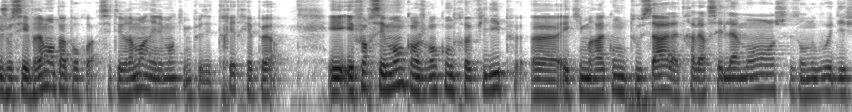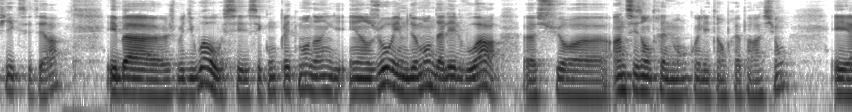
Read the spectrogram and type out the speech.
je sais vraiment pas pourquoi. C'était vraiment un élément qui me faisait très très peur. Et, et forcément, quand je rencontre Philippe euh, et qu'il me raconte tout ça, la traversée de la Manche, son nouveau défi, etc. Et bah, je me dis waouh, c'est complètement dingue. Et un jour, il me demande d'aller le voir euh, sur euh, un de ses entraînements quand il était en préparation. Et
